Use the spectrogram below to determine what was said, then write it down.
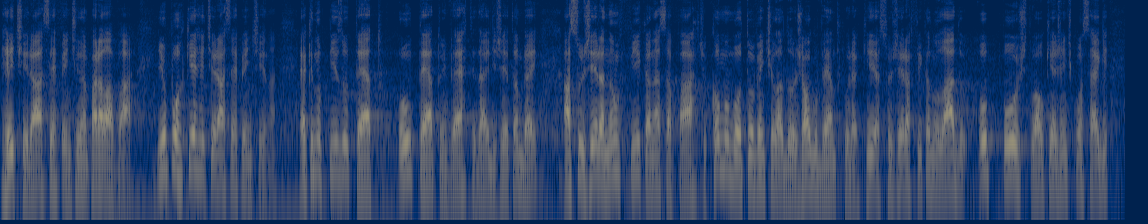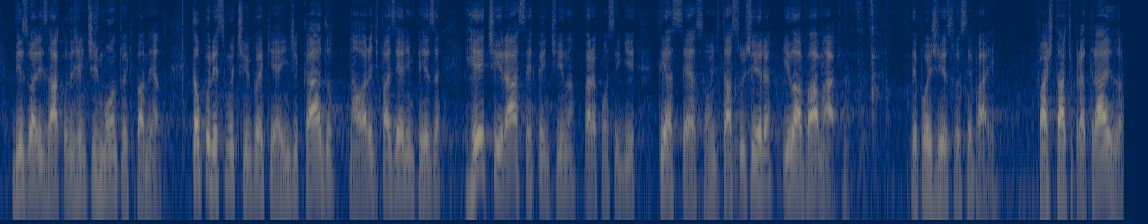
retirar a serpentina para lavar. E o porquê retirar a serpentina? É que no piso teto ou teto inverte da LG também, a sujeira não fica nessa parte. Como o motor ventilador joga o vento por aqui, a sujeira fica no lado oposto ao que a gente consegue visualizar quando a gente desmonta o equipamento. Então, por esse motivo é que é indicado, na hora de fazer a limpeza, retirar a serpentina para conseguir ter acesso onde está a sujeira e lavar a máquina. Depois disso, você vai afastar aqui para trás, ó,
